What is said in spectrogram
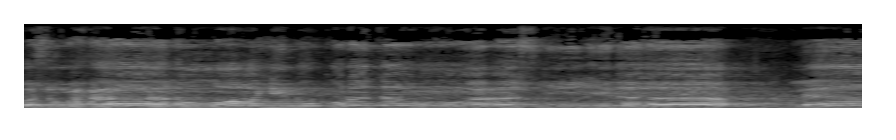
وسبحان الله بكرة وأصيلا لا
